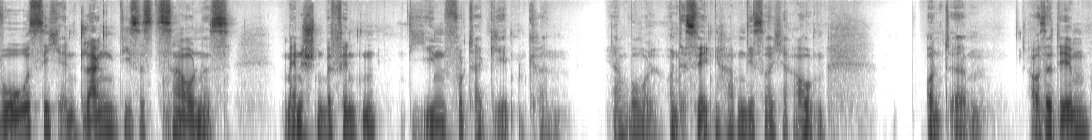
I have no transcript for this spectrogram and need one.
wo sich entlang dieses Zaunes Menschen befinden, die ihnen Futter geben können. Jawohl. Und deswegen haben die solche Augen. Und ähm, außerdem,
